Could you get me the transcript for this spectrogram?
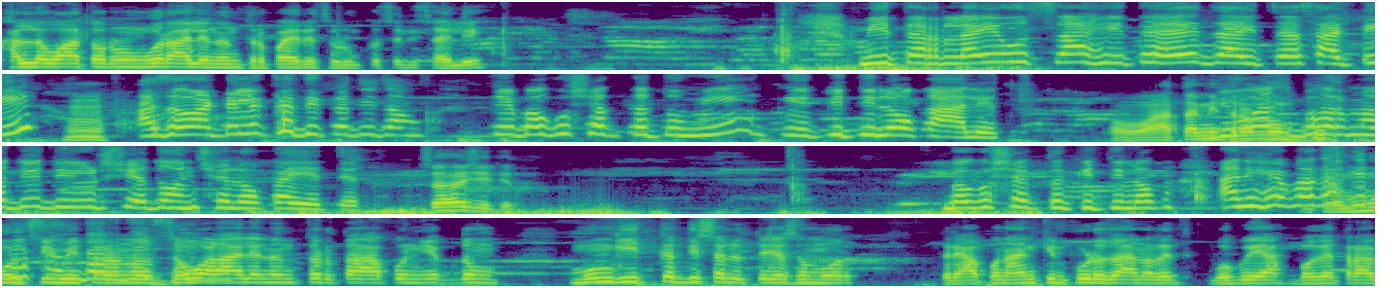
खाल्लं वातावरण वर आल्यानंतर पायऱ्या चढून कसं दिसायले. मी तर लय उत्साहित आहे जायच्यासाठी. हम्म. असं वाटेल कधी कधी जाऊ ते बघू शकता तुम्ही कि- किती लोक आलेत. हो आता मित्रांनो दिवसभरमध्ये दीडशे दोनशे लोक येतात. सहज येते बघू शकतो किती लोक. आणि हे बघा किती मूर्ती सुंदर मित्रांनो. जवळ आल्यानंतर तर आपण एकदम मुंगी इतकं दिसालो त्याच्यासमोर तरी आपण आणखीन पुढे जाणार आहेत. बघूया बघत राहा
